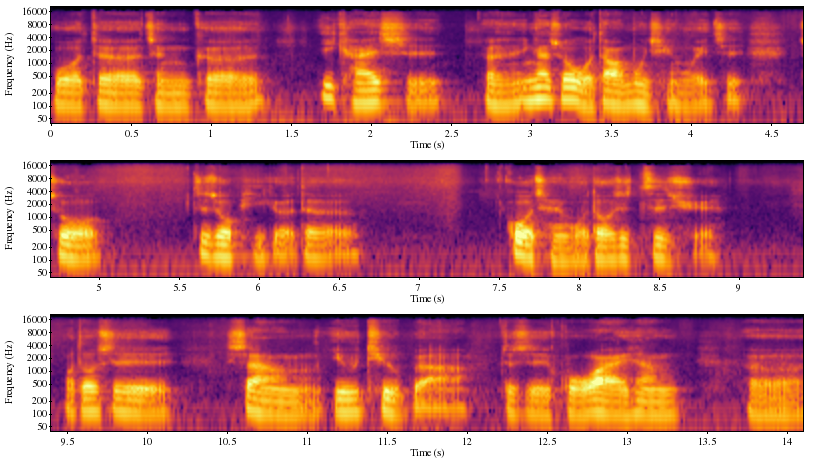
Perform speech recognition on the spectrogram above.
我的整个一开始，呃，应该说，我到目前为止做制作皮革的过程，我都是自学，我都是上 YouTube 啊，就是国外像呃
